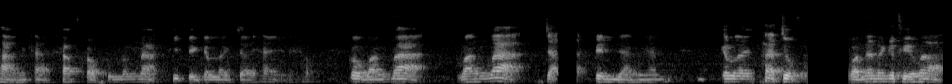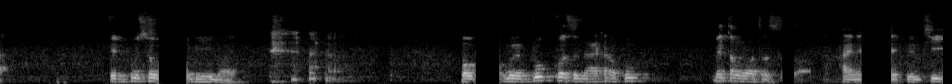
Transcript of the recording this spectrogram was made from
ผ่านค่ะครับ ขอบคุณมากๆที่เป็นกำลังใจให้นะครับ ก็หวังว่าหวังว่าจะเป็นอย่างนั้นกำลังถ้าจบก่อนหนานั้นก็ถือว่า เป็นผู้โชคดีหน่อยหกหมื่นปุ๊บโฆษณาเข้าปุ๊บไม่ต้องรอทดสอบภายในพื้นที่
